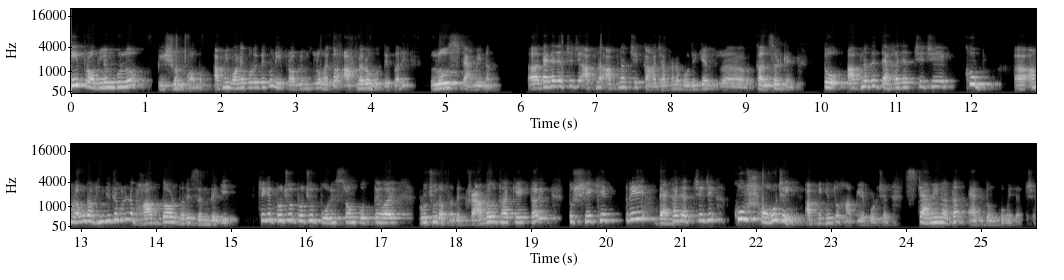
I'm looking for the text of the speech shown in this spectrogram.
এই প্রবলেমগুলো ভীষণ কম আপনি মনে করে দেখুন, এই প্রবলেমগুলো হয়তো আপনারও হতে পারে লো স্ট্যামিনা দেখা যাচ্ছে যে আপনার আপনার যে কাজ, আপনারা মোদিকের কনসালটেন্ট তো আপনাদের দেখা যাচ্ছে যে খুব আমরা আমরা হিন্দিতে বলি না ভাগ দৌড় ধরে জিন্দেগি। ঠিক আছে, প্রচুর প্রচুর পরিশ্রম করতে হয়, প্রচুর আপনাদের ট্রাভেল থাকে কারেক্ট তো সেক্ষেত্রে দেখা যাচ্ছে যে খুব সহজেই আপনি কিন্তু হাঁপিয়ে পড়ছেন। স্ট্যামিনাটা একদম কমে যাচ্ছে।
